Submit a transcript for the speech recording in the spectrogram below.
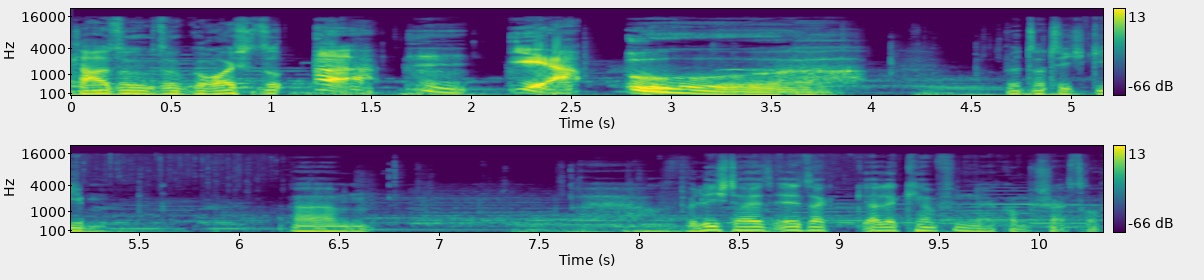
Klar, so, so Geräusche, so, ah, ja, uh, wird es natürlich geben. Ähm, will ich da jetzt ehrlich gesagt alle kämpfen? Na komm, scheiß drauf.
